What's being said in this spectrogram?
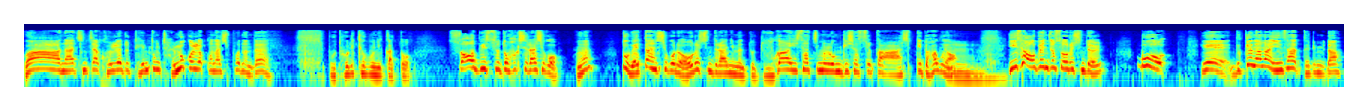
와, 나 진짜 걸려도 된통 잘못 걸렸구나 싶었는데 뭐 돌이켜보니까 또 서비스도 확실하시고 예? 또 외딴 시골의 어르신들 아니면 또 누가 이삿짐을 옮기셨을까 싶기도 하고요. 이사 어벤져스 어르신들 뭐 예, 늦게나마 인사드립니다.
